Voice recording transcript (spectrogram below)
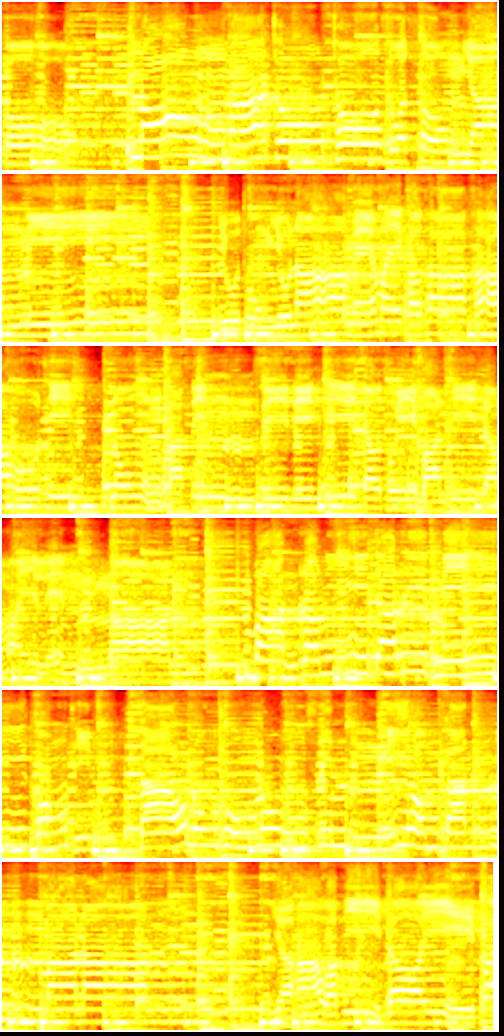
โก น้องมาโชว์โชว์สวดทรงอย่างนี้ ทุ่งอยู่นาแม่ไม่เข้าท่าเข้าทีนุ่งผ้าสิ้นสีดีเจ้าถุยบ้านพี่จะไม่เล่นงานบ้านเรานี้จะรีบมีของถิ่น สาวนุ่งทุ่งนุ่งสิ้นนิยมกันมานาน อย่าหาว่าพี่ด้อยพั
